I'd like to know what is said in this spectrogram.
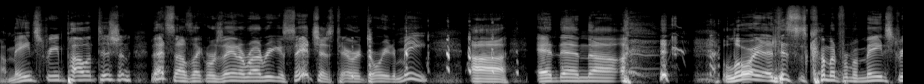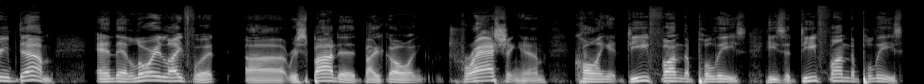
a mainstream politician. That sounds like Rossana Rodriguez Sanchez territory to me. Uh, and then uh, Lori, and this is coming from a mainstream Dem. And then Lori Lightfoot, uh, responded by going trashing him, calling it defund the police. He's a defund the police.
